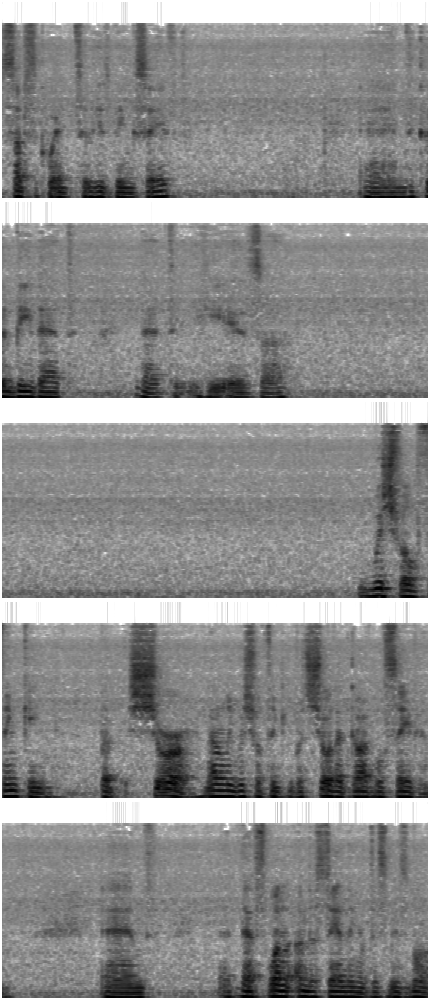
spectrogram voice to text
subsequent to his being saved. And it could be that that he is uh, wishful thinking but sure, not only wishful thinking, but sure that God will save him. And that's one understanding of this mizmor.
